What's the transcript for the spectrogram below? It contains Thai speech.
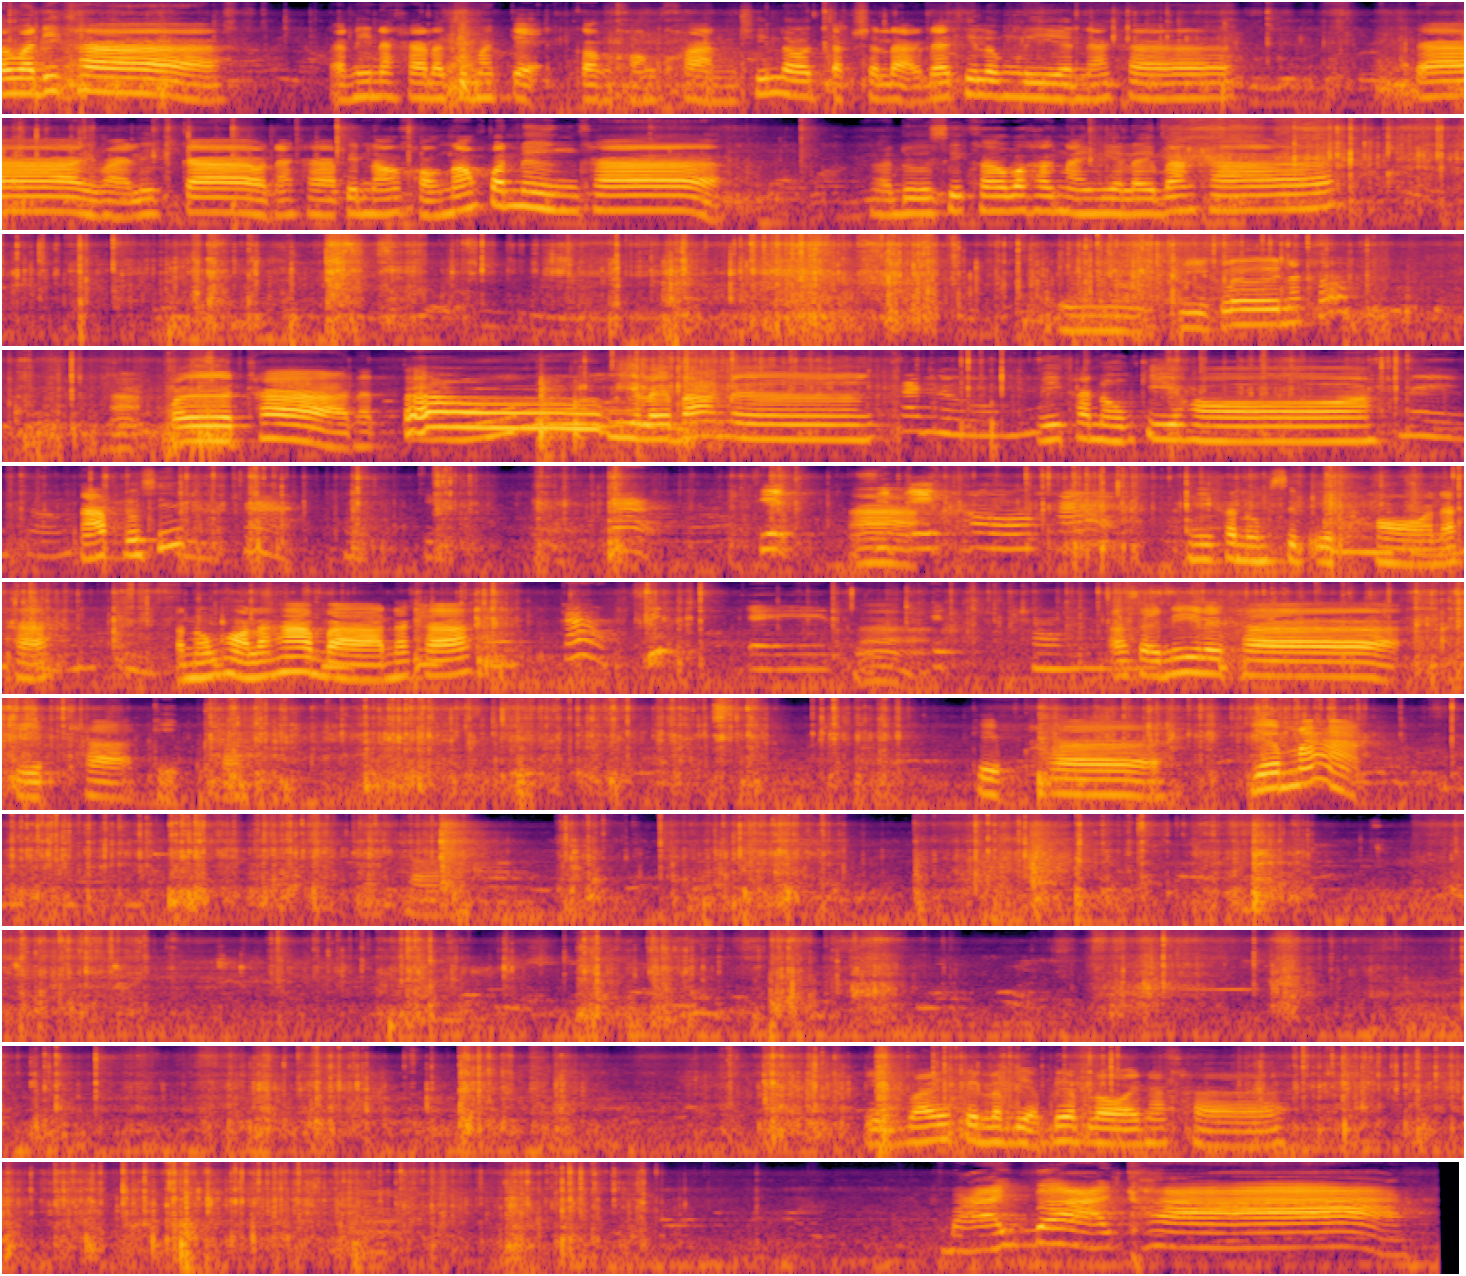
สวัสดีค่ะอันนี้นะคะเราจะมาแกะกล่องของขวัญที่เราจับฉลากได้ที่โรงเรียนนะคะ ได้หมายเลขเก้านะคะ เป็นน้องของน้องปหนึ่งค่ะ มาดูสิคะว่าข้างในมีอะไรบ้างคะนี่ฉีกเลยนะคะอะเปิดค่ะนะเต้ามีอะไรบ้างหนึ่งขนมมีขนมกี่ห่อ หนึ่งสอง นับดูสิห้าหกเจ็ดเก้าสิบอ่าสิบเอ็ดออค่ะมีขนม 11ห่อนะคะ ขนมห่อละ 5 บาทนะคะเก้าสิบเอ็ดอ่าสิบสองเอาใส่นี่เลยค่ะ เก็บค่ะ เก็บค่ะ เก็บค่ะ เยอะมาก ปิดไว้เป็นระเบียบเรียบร้อยนะคะ บายบายค่ะ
